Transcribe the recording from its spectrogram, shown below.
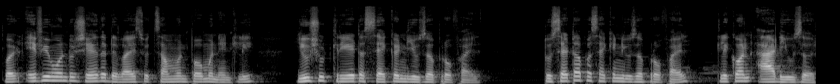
But if you want to share the device with someone permanently, you should create a second user profile. To set up a second user profile, click on Add User.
